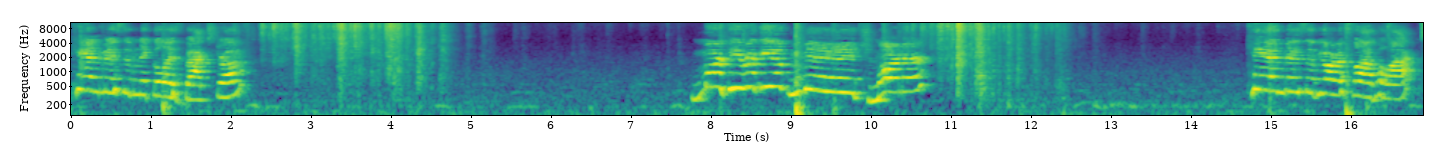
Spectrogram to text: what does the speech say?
Canvas of Nicholas Backstrom. Marquee Rookie of Mitch Marner. Canvas of Yaroslav Halak.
